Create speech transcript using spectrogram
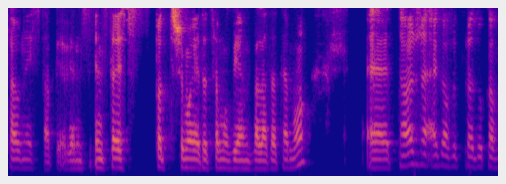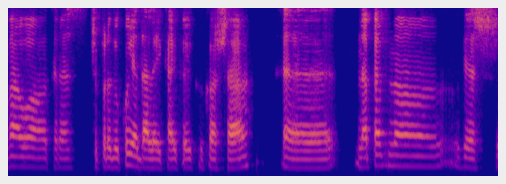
pełnej stopie, więc, więc to jest, podtrzymuje to, co mówiłem dwa lata temu. E, to, że Ego wyprodukowało teraz, czy produkuje dalej Kajko i Kokosza, na pewno, wiesz,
